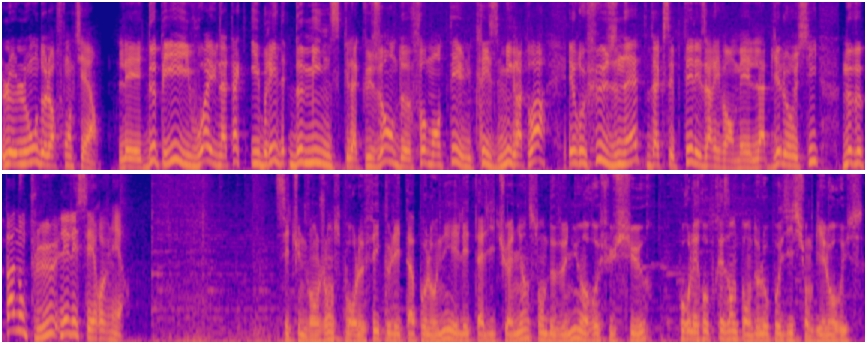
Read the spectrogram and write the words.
le long de leurs frontières. Les deux pays y voient une attaque hybride de Minsk, l'accusant de fomenter une crise migratoire et refuse net d'accepter les arrivants. Mais la Biélorussie ne veut pas non plus les laisser revenir. C'est une vengeance pour le fait que l'État polonais et l'État lituanien sont devenus un refuge sûr pour les représentants de l'opposition biélorusse.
